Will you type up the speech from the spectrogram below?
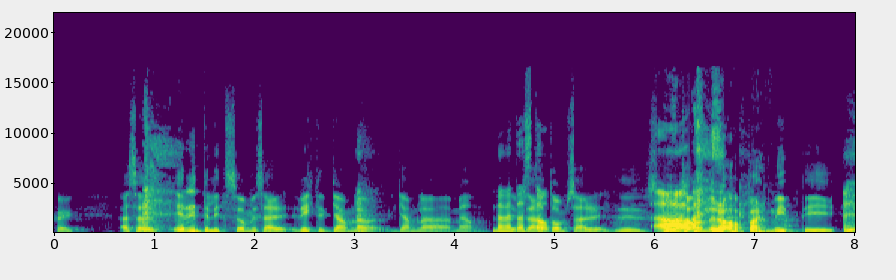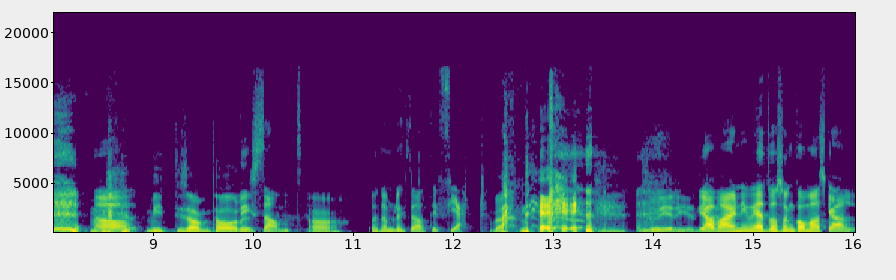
Sjukt. Alltså, är det inte lite med så här, riktigt gamla, gamla män? Men vänta, typ så här stopp. Att de så här, eh, spontanrapar mitt i, Ja, mitt i det är samtalet. sant. Ja. Och de luktar alltid fjärt. Va? Nej, så är det ju inte. Grabbar, ni vet vad som komma skall.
